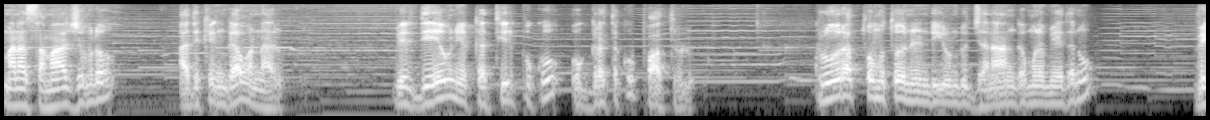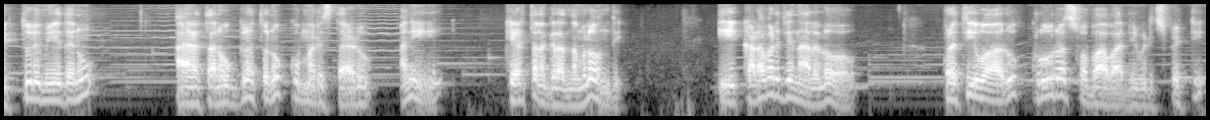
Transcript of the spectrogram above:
మన సమాజంలో అధికంగా ఉన్నారు. వీరు దేవుని యొక్క తీర్పుకు ఉగ్రతకు పాత్రులు. క్రూరత్వముతో నిండి ఉండు జనాంగముల మీదను వ్యక్తుల మీదను ఆయన తన ఉగ్రతను కుమ్మరిస్తాడు అని కీర్తన గ్రంథంలో ఉంది. ఈ కడవరి దినాలలో ప్రతివారు క్రూర స్వభావాన్ని విడిచిపెట్టి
